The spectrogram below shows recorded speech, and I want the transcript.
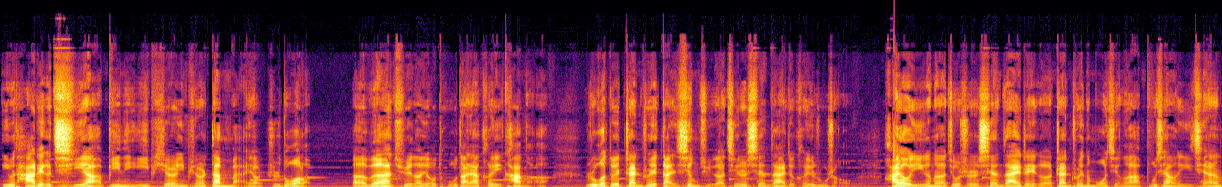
因为它这个漆啊，比你一瓶一瓶单买要值多了。呃，文案区呢有图，大家可以看看啊。如果对战锤感兴趣的，其实现在就可以入手。还有一个呢，就是现在这个战锤的模型啊，不像以前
